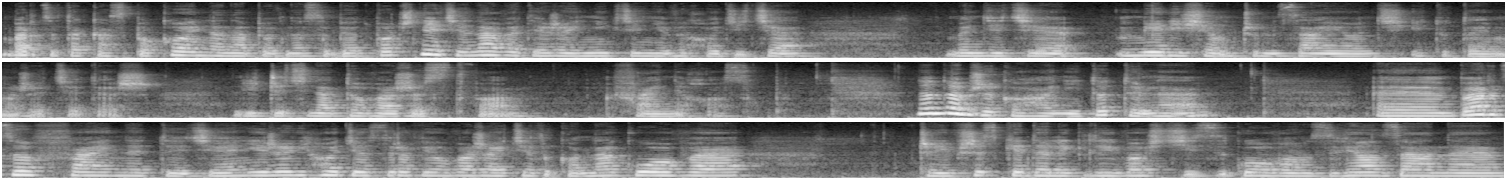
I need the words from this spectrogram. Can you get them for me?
Bardzo taka spokojna, na pewno sobie odpoczniecie, nawet jeżeli nigdzie nie wychodzicie, będziecie mieli się czym zająć i tutaj możecie też liczyć na towarzystwo fajnych osób. No dobrze, kochani, to tyle. E, bardzo fajny tydzień. Jeżeli chodzi o zdrowie, uważajcie tylko na głowę, czyli wszystkie dolegliwości z głową związane,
